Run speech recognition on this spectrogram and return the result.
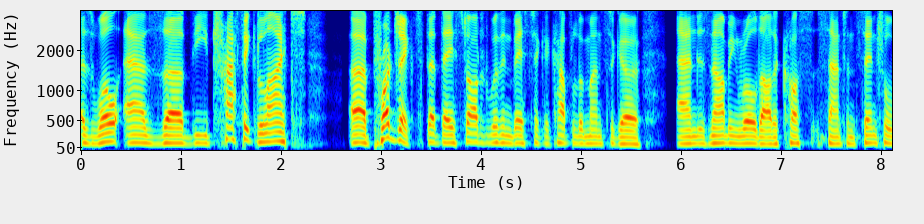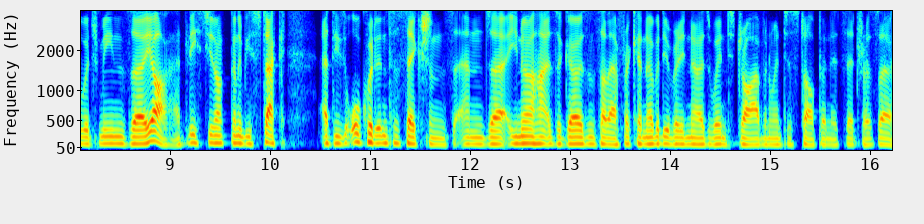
as well as uh, the traffic light uh, project that they started with Investec a couple of months ago and is now being rolled out across Sandton Central, which means, uh, yeah, at least you're not going to be stuck at these awkward intersections. And uh, you know how as it goes in South Africa, nobody really knows when to drive and when to stop and etc. So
